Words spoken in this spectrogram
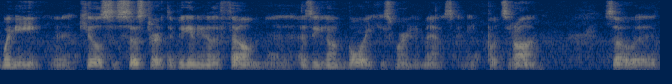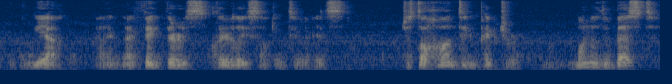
When he uh, kills his sister at the beginning of the film, uh, as a young boy, he's wearing a mask and he puts it on. So, uh, yeah, I, I think there's clearly something to it. It's just a haunting picture. One of the best,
